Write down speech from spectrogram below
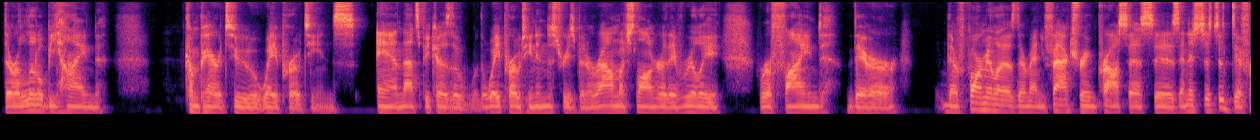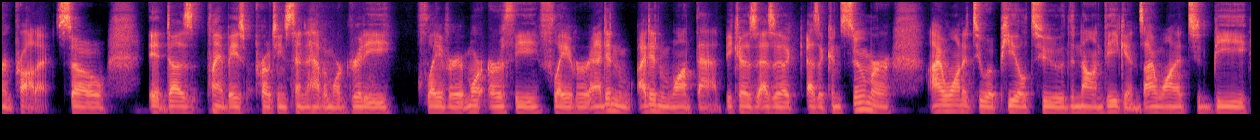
they're a little behind compared to whey proteins and that's because the, the whey protein industry has been around much longer. They've really refined their their formulas, their manufacturing processes, and it's just a different product. So it does plant-based proteins tend to have a more gritty flavor, more earthy flavor. And I didn't I didn't want that because as a as a consumer, I wanted to appeal to the non-vegans. I wanted to be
